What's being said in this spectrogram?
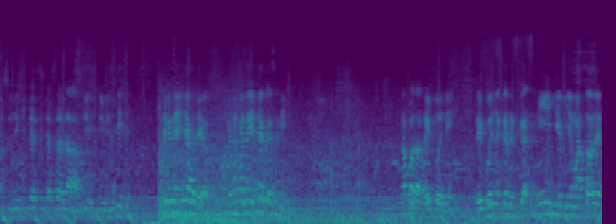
Maksudnya kita sentiasa nak update punya tip Kita kena ejah dia. Kena pandai ejah kat sini. Nampak tak ribbon ni? Ribbon yang akan dekat ni dia punya mata dia.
